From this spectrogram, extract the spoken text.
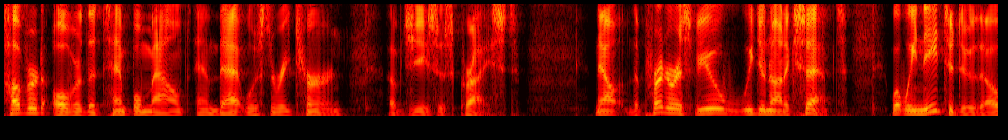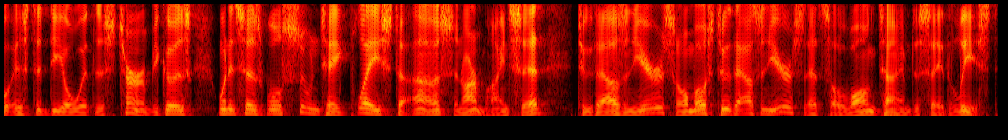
hovered over the Temple Mount, and that was the return of Jesus Christ. Now, the preterist view we do not accept. What we need to do, though, is to deal with this term because when it says will soon take place to us in our mindset, 2,000 years, almost 2,000 years, that's a long time to say the least.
